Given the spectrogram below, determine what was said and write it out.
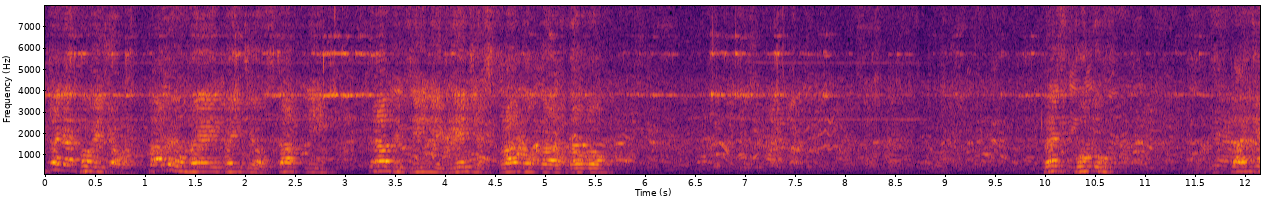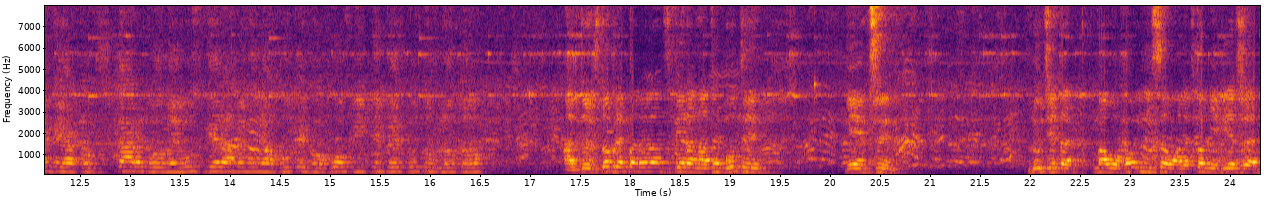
I tak jak powiedziałem, Paweł May będzie ostatni, tradycyjnie wjedzie z flagą narodową. Bez butów znajdziemy jakąś skarb, bo my uzbieramy mu na buty, bo chłop bez butów loto. Ale to już dobre parę lat zbiera na te buty. Nie wiem, czy ludzie tak mało hojni są, ale w to nie wierzę.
